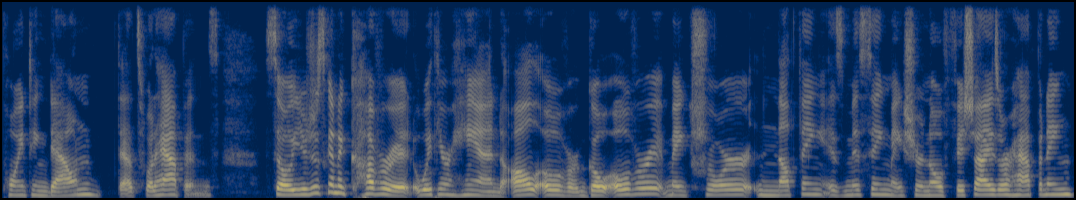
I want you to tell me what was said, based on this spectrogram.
pointing down. That's what happens. So you're just going to cover it with your hand all over. Go over it, make sure nothing is missing, make sure no fish eyes are happening,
